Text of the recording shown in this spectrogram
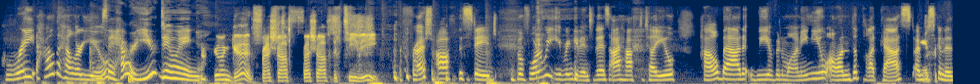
great. How the hell are you? say, how are you doing? Doing good. Fresh off fresh off the TV. fresh off the stage. Before we even get into this, I have to tell you how bad we have been wanting you on the podcast. I'm just going to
